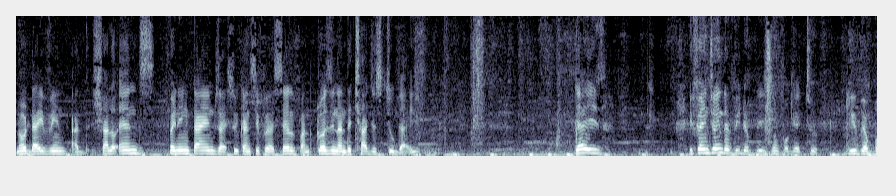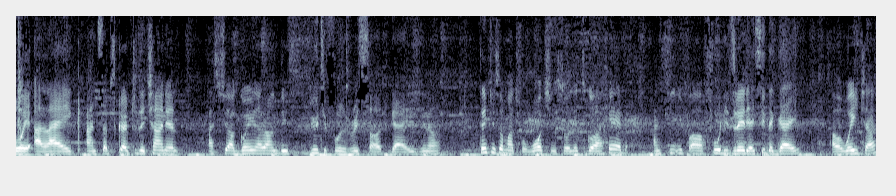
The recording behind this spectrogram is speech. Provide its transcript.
No diving at the shallow ends. Opening times as you can see for yourself and closing and the charges too guys. Guys, if you're enjoying the video please don't forget to give your boy a like and subscribe to the channel as you are going around this beautiful resort guys you know thank you so much for watching so let's go ahead and see if our food is ready i see the guy our waiter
